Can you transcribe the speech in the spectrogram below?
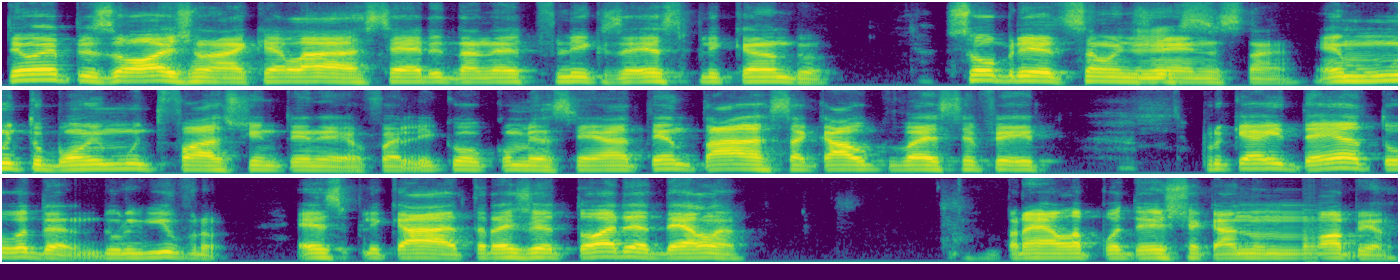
Tem um episódio naquela série da Netflix explicando sobre edição de genes, tá? É muito bom e muito fácil de entender. Foi ali que eu comecei a tentar sacar o que vai ser feito. Porque a ideia toda do livro é explicar a trajetória dela para ela poder chegar no Nobel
